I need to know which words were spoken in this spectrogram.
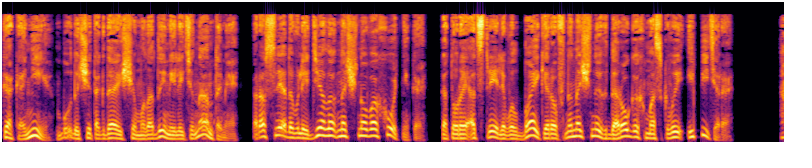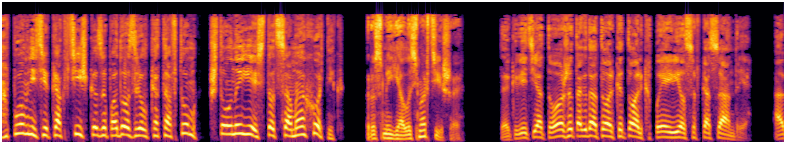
как они, будучи тогда еще молодыми лейтенантами, расследовали дело ночного охотника, который отстреливал байкеров на ночных дорогах Москвы и Питера. «А помните, как птичка заподозрил кота в том, что он и есть тот самый охотник?» — рассмеялась Мартиша. «Так ведь я тоже тогда только-только появился в Кассандре. А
